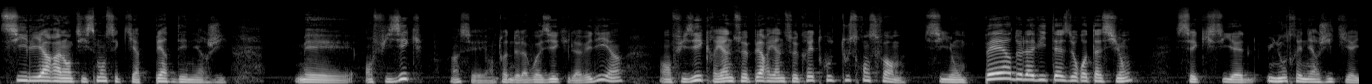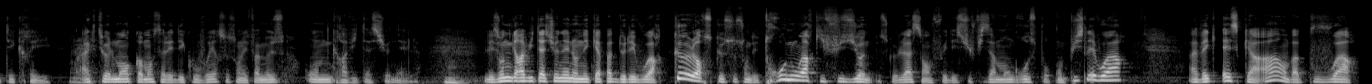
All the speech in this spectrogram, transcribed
S'il y a ralentissement, c'est qu'il y a perte d'énergie. Mais en physique, hein, c'est Antoine de Lavoisier qui l'avait dit, hein, en physique, rien ne se perd, rien ne se crée, tout, tout se transforme. Si on perd de la vitesse de rotation, c'est qu'il y a une autre énergie qui a été créée. Ouais. Actuellement, on commence à les découvrir, ce sont les fameuses ondes gravitationnelles. Les ondes gravitationnelles, on est capable de les voir que lorsque ce sont des trous noirs qui fusionnent, parce que là, ça en fait des suffisamment grosses pour qu'on puisse les voir. Avec SKA, on va pouvoir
